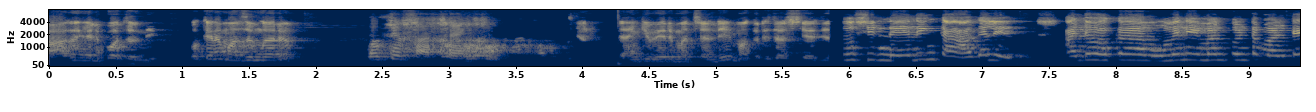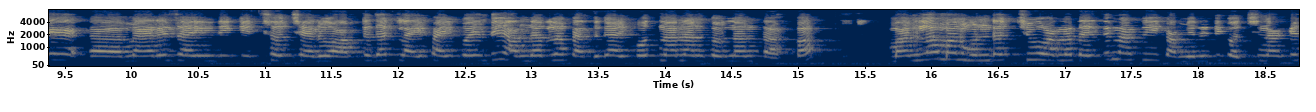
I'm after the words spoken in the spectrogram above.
బాగా హెల్ప్ అవుతుంది. ఓకేనా Majum garu? Okay sir thank you thank you very much అండి మాకు రిజల్ట్ షేర్ చూసి నేను ఇంకా ఆగలేదు. అంటే ఒక ఉమెన్ ఏమనుకుంటామంటే మ్యారేజ్ అయింది కిడ్స్ వచ్చారు ఆఫ్టర్ దట్ లైఫ్ అయిపోయింది అందరిలో పెద్దగా అయిపోతున్నాను అనుకున్నాను తప్ప మనలో మనం ఉండొచ్చు అన్నదైతే నాకు ఈ కమ్యూనిటీకి వచ్చినాకే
